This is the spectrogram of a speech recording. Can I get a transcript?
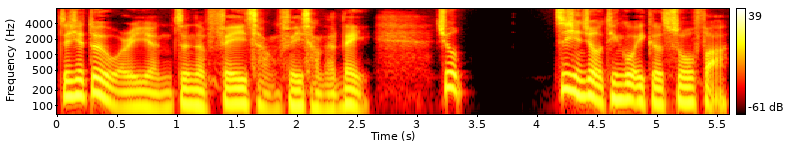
这些对我而言真的非常非常的累。就。之前就有听过一个说法，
